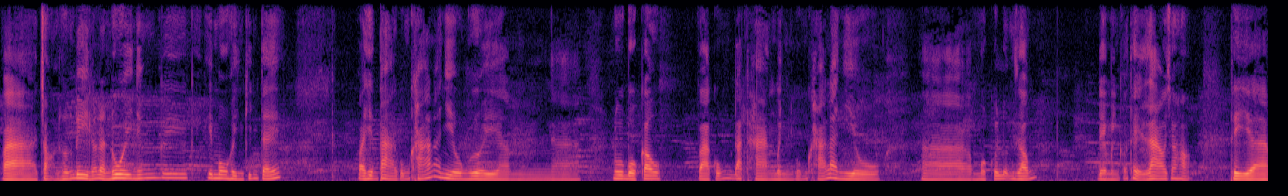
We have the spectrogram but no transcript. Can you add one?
và chọn hướng đi đó là nuôi những cái, cái, cái mô hình kinh tế. Và hiện tại cũng khá là nhiều người à, nuôi bồ câu và cũng đặt hàng mình cũng khá là nhiều à, một cái lượng giống để mình có thể giao cho họ. Thì à,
